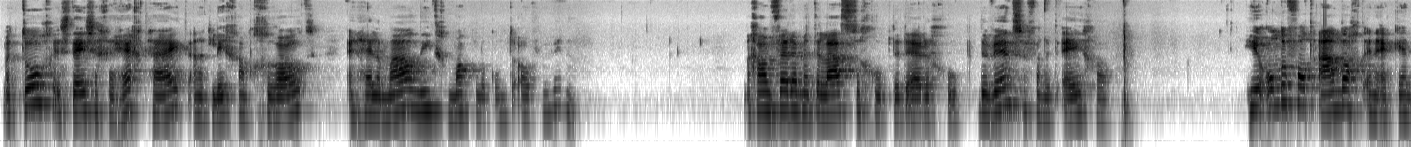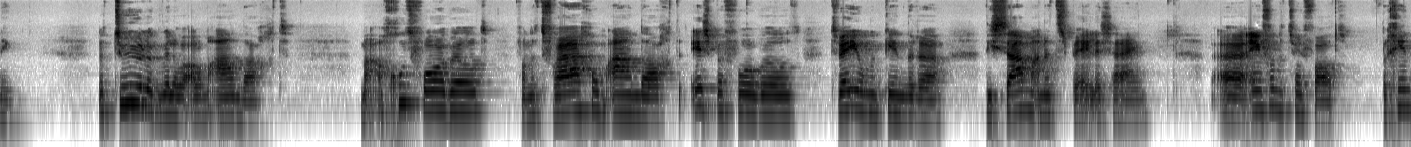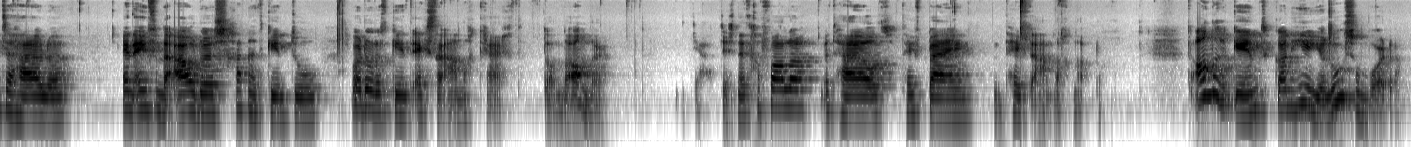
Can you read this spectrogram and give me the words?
Maar toch is deze gehechtheid aan het lichaam groot en helemaal niet gemakkelijk om te overwinnen. Dan gaan we verder met de laatste groep, de derde groep, de wensen van het ego. Hieronder valt aandacht en erkenning. Natuurlijk willen we allemaal aandacht, maar een goed voorbeeld van het vragen om aandacht is bijvoorbeeld twee jonge kinderen die samen aan het spelen zijn. Uh, een van de twee valt, begint te huilen en een van de ouders gaat naar het kind toe, waardoor het kind extra aandacht krijgt dan de ander ja, het is net gevallen, het huilt, het heeft pijn, het heeft aandacht nodig. Het andere kind kan hier jaloers om worden,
